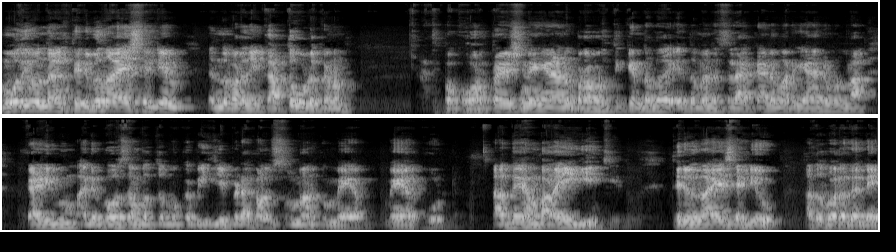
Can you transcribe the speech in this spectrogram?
മോദി വന്നാൽ തെരുവുനായ ശല്യം എന്ന് പറഞ്ഞ് കത്ത് കൊടുക്കണം. അതിപ്പോ കോർപ്പറേഷൻ എങ്ങനെയാണ് പ്രവർത്തിക്കേണ്ടത് എന്ന് മനസ്സിലാക്കാനും അറിയാനുമുള്ള കഴിവും അനുഭവ സമ്പത്തും ഒക്കെ ബി ജെ പിയുടെ കൗൺസിലർമാർക്കും മേയർ മേയർക്കും ഉണ്ട്. അദ്ദേഹം പറയുകയും ചെയ്തു. തെരുവുനായ ശല്യവും അതുപോലെ തന്നെ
